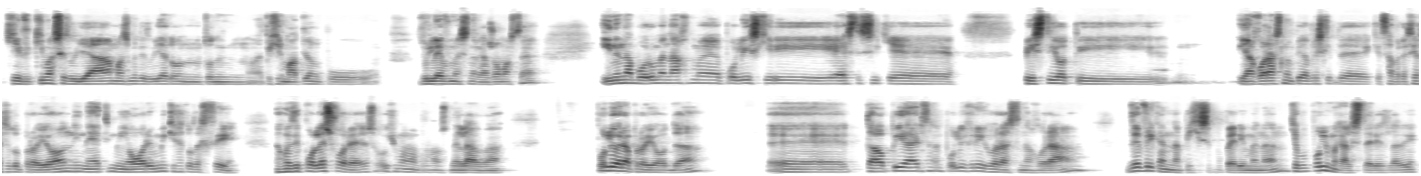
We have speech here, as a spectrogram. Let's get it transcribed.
και η δική μας δουλειά, μαζί με τη δουλειά των, των επιχειρηματιών που δουλεύουμε, συνεργαζόμαστε, είναι να μπορούμε να έχουμε πολύ ισχυρή αίσθηση και πίστη ότι η αγορά στην οποία βρίσκεται και θα βρεθεί αυτό το προϊόν είναι έτοιμη, όρημη και θα το δεχθεί. Έχουμε δει πολλές φορές, όχι μόνο προφανώς στην Ελλάδα, πολύ ωραία προϊόντα, ε, τα οποία ήρθαν πολύ γρήγορα στην αγορά δεν βρήκαν την απήχηση που περίμεναν και από πολύ μεγάλες εταιρείες. Δηλαδή,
